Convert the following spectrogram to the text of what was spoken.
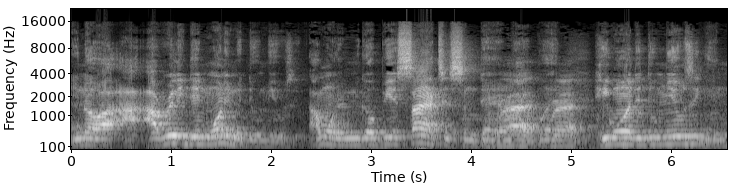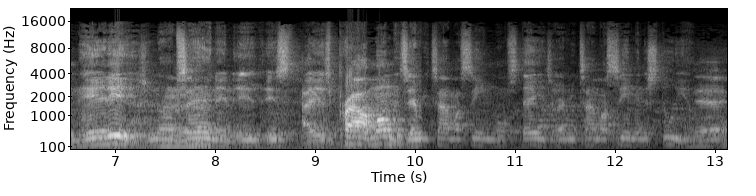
You know, I, I really didn't want him to do music. I wanted him to go be a scientist someday. Right, but right. he wanted to do music, and here it is. You know what I'm mm-hmm. saying? And it, it's it's proud moments every time I see him on stage or every time I see him in the studio. Yeah.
